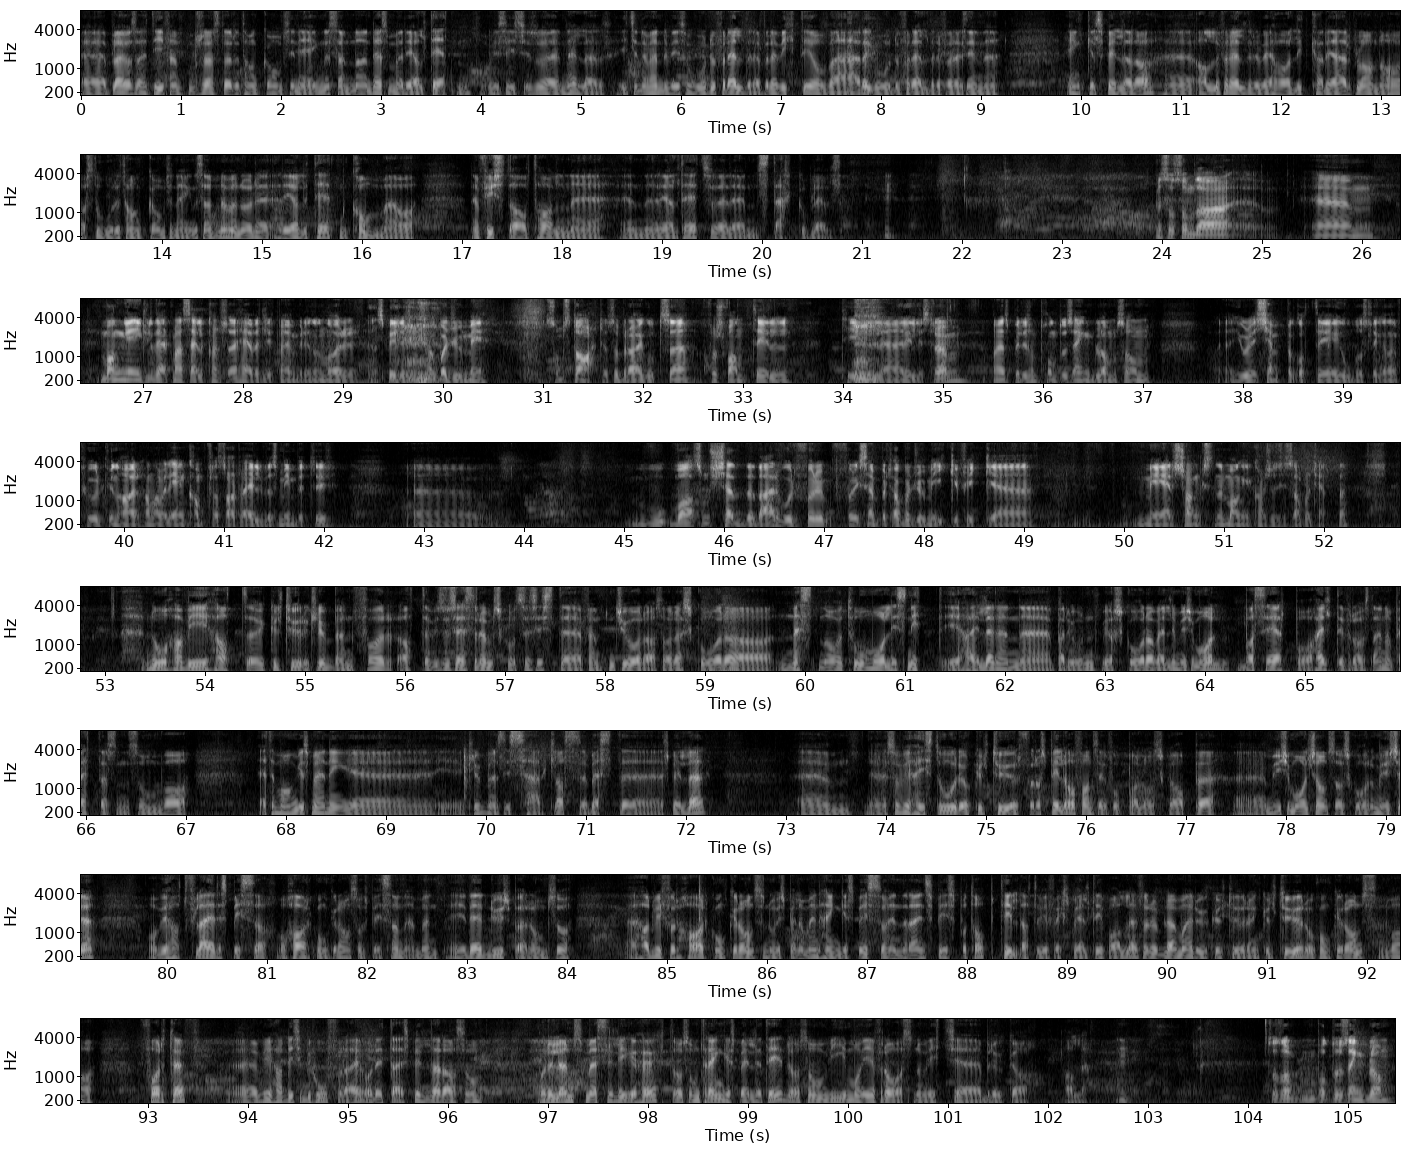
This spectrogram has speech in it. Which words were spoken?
eh, pleier å si 10-15% større tanker om sine egne sønner enn det som er realiteten. Og Hvis ikke, så er en heller ikke nødvendigvis gode foreldre, for det er viktig å være gode foreldre for sine enkeltspillere. Eh, alle foreldre vil ha litt karriereplan og ha store tanker om sine egne sønner, men når det, realiteten kommer og den første avtalen er en realitet, så er det en sterk opplevelse. Mm. Men sånn som da eh, mange, inkludert meg selv, kanskje hevet litt med øyenbrynene når en spiller som Shagbajumi, som startet så bra i godset, forsvant til, til eh, Lillestrøm, og en spiller som Pontus Engblom som Eh, gjorde det kjempegodt i Obos-ligaen i fjor. Har, han har vel én kamp fra start og elleve som innbytter. Uh, hva som skjedde der, hvorfor f.eks. Tagbajumi ikke fikk mer sjansen enn mange kanskje syns han fortjente? Nå har vi hatt uh, kultur i klubben for at hvis du ser Strømsgods de siste 15-20 åra, så har de skåra nesten over to mål i snitt i hele den perioden. Vi har skåra veldig mye mål, basert på helt ifra Steinar Pettersen, som var etter manges mening eh, klubbens i særklasse beste spiller. Um, så vi har historie og kultur for å spille offensiv fotball og skape mye målsjanser og skåre mye. Og vi har hatt flere spisser og har konkurranse om spissene. Men i det du spør om, så hadde vi for hard konkurranse når vi spiller med en hengespiss og en ren spiss på topp, til at vi fikk spilletid på alle. Så det ble mer ukultur enn kultur, og konkurransen var for tøff. Uh, vi hadde ikke behov for dem, og dette er spillere som både lønnsmessig ligger høyt, og som trenger spilletid, og som vi må gi fra oss når vi ikke bruker alle. Mm. Sånn som Pottus Engblom,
